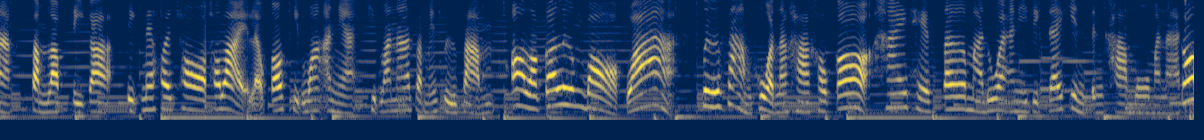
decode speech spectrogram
ากสำหรับติ๊กอะติ๊กไม่ค่อยชอบเท่าไหร่แล้วก็คิดว่าอันเนี้ยคิดว่าน่าจะไม่ซื้อซ้ำอ๋อแล้วก็ลืมบอกว่าซื้อ 3 ขวดนะคะเขาก็ให้เทสเตอร์มาด้วยอันนี้ติ๊กได้กลิ่นเป็นคาโมมานะก็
